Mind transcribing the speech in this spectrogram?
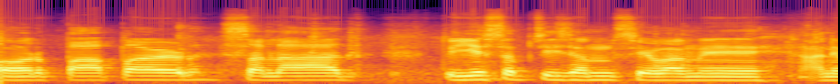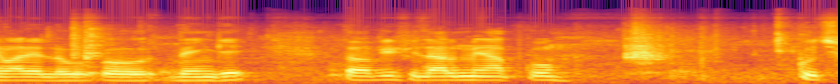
और पापड़, सलाद तो ये सब चीज़ हम सेवा में आने वाले लोगों को देंगे। तो अभी फ़िलहाल मैं आपको कुछ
